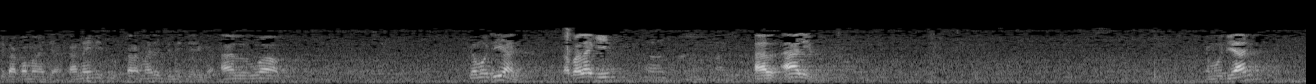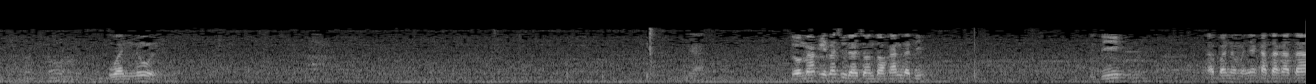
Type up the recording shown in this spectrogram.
kita koma aja karena ini masih jenisnya juga. Al waw. Kemudian apa lagi? Al alif. Kemudian wan nun. Ya. Doma kita sudah contohkan tadi. Jadi apa namanya kata-kata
